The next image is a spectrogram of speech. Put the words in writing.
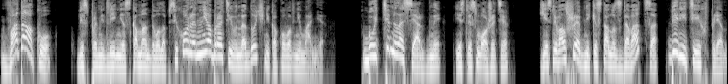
в атаку!» Без промедления скомандовала Психора, не обратив на дочь никакого внимания. «Будьте милосердны, если сможете. Если волшебники станут сдаваться, берите их в плен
